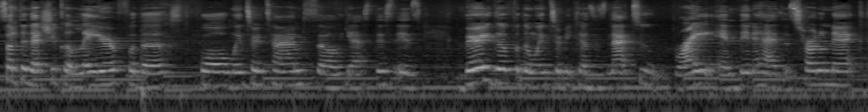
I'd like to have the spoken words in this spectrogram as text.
something that you could layer for the fall winter time. So yes this is very good for the winter because it's not too bright and then it has a turtleneck.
